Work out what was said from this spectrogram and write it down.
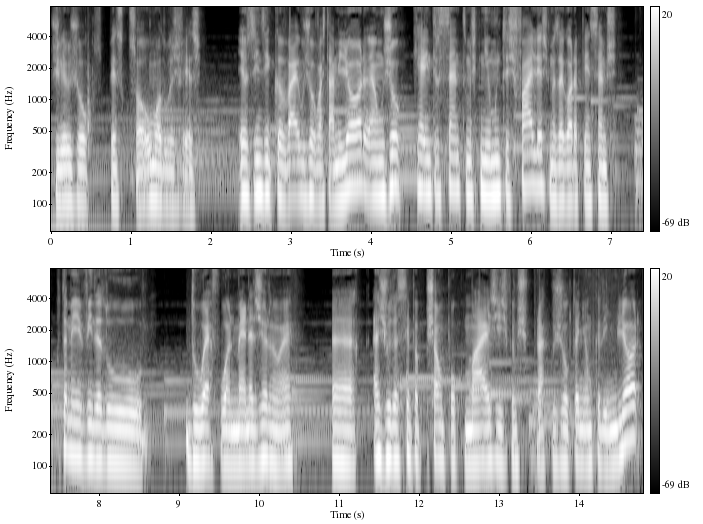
Joguei o jogo, penso que só uma ou duas vezes. Eles dizem que vai, o jogo vai estar melhor, é um jogo que era interessante, mas que tinha muitas falhas, mas agora pensamos que também a vinda do, do F1 Manager, não é? uh, ajuda sempre a puxar um pouco mais e vamos esperar que o jogo tenha um bocadinho melhor.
